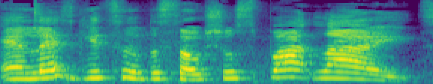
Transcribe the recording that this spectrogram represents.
And let's get to the social spotlight.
